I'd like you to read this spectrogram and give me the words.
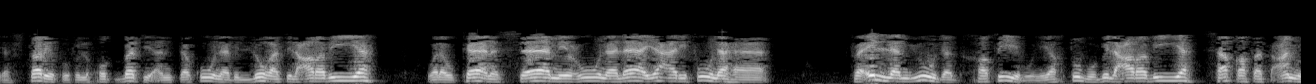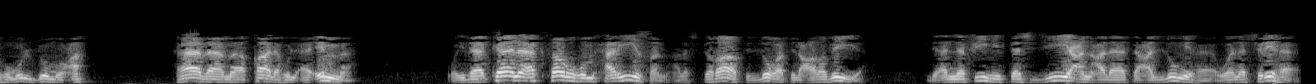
يشترط في الخطبة أن تكون باللغة العربية ولو كان السامعون لا يعرفونها. فإن لم يوجد خطيب يخطب بالعربية سقطت عنهم الجمعة. هذا ما قاله الأئمة. وإذا كان أكثرهم حريصا على اشتراط اللغة العربية لأن فيه تشجيعا على تعلمها ونشرها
